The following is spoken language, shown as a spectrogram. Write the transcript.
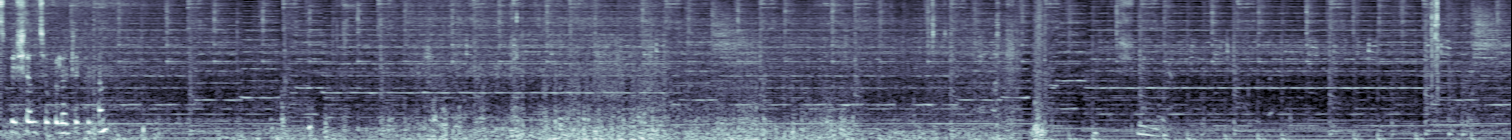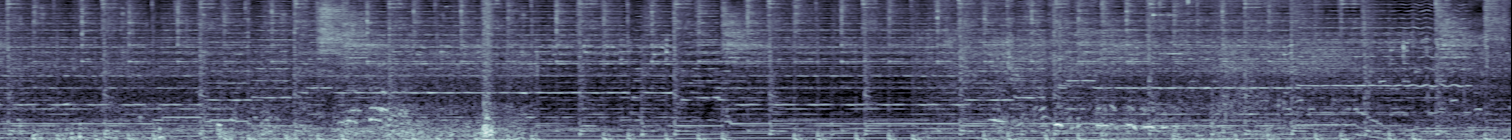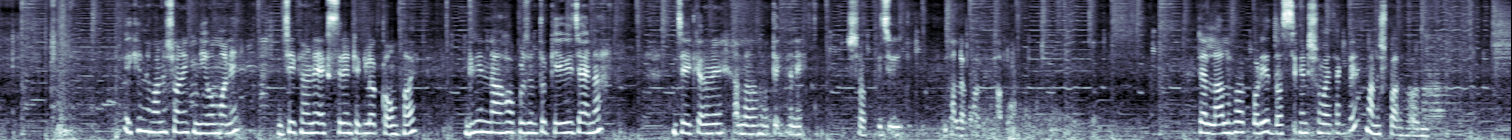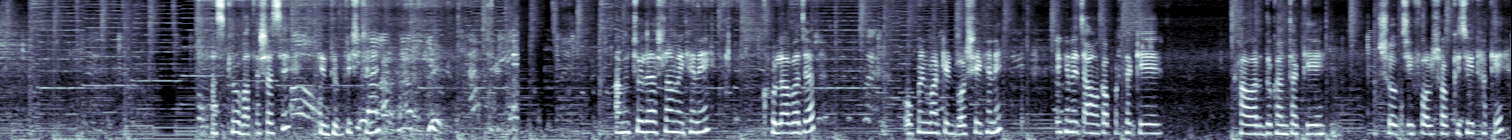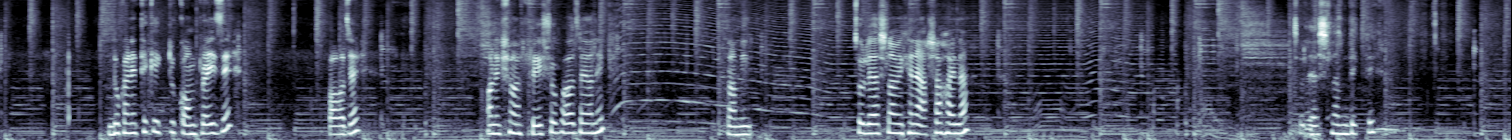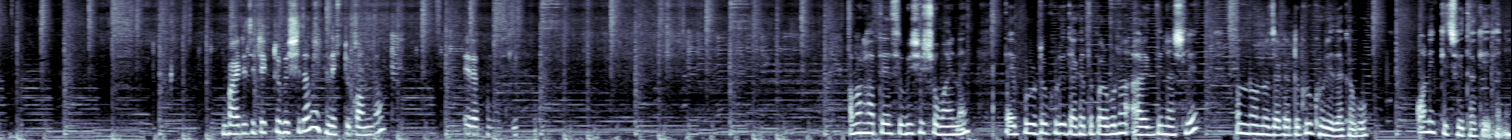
স্পেশাল চকোলেটের দোকান। এখানে মানুষ অনেক নিয়ম মানে যে কারণে অ্যাক্সিডেন্ট এগুলো কম হয়। গ্রিন না হওয়া পর্যন্ত কেউই যায় না, যে কারণে আল্লাহ মতো এখানে সব কিছুই ভালোভাবে হবে এটা লাল হওয়ার পরে দশ সেকেন্ড সময় থাকবে, মানুষ পার হওয়ার মতো। আজকেও বাতাস আছে, কিন্তু বৃষ্টি নেই। আমি চলে আসলাম এখানে খোলা বাজার ওপেন মার্কেট বসে এখানে। এখানে জামা কাপড় থাকে, খাওয়ার দোকান থাকে, সবজি, ফল সব কিছুই থাকে। দোকানের থেকে একটু কম প্রাইসে পাওয়া যায়। অনেক সময় ফ্রেশও পাওয়া যায় অনেক। তো আমি চলে আসলাম, এখানে আসা হয় না। চলে আসলাম দেখতে। বাইরে যেটা একটু বেশি দাম, এখানে একটু কম দাম। এরকম আর কি। আমার হাতে এসে বেশি সময় নাই, তাই পুরোটা ঘুরে দেখাতে পারব না। আরেকদিন আসলে অন্য অন্য জায়গাটুকু ঘুরে দেখাবো। অনেক কিছুই থাকে এখানে।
